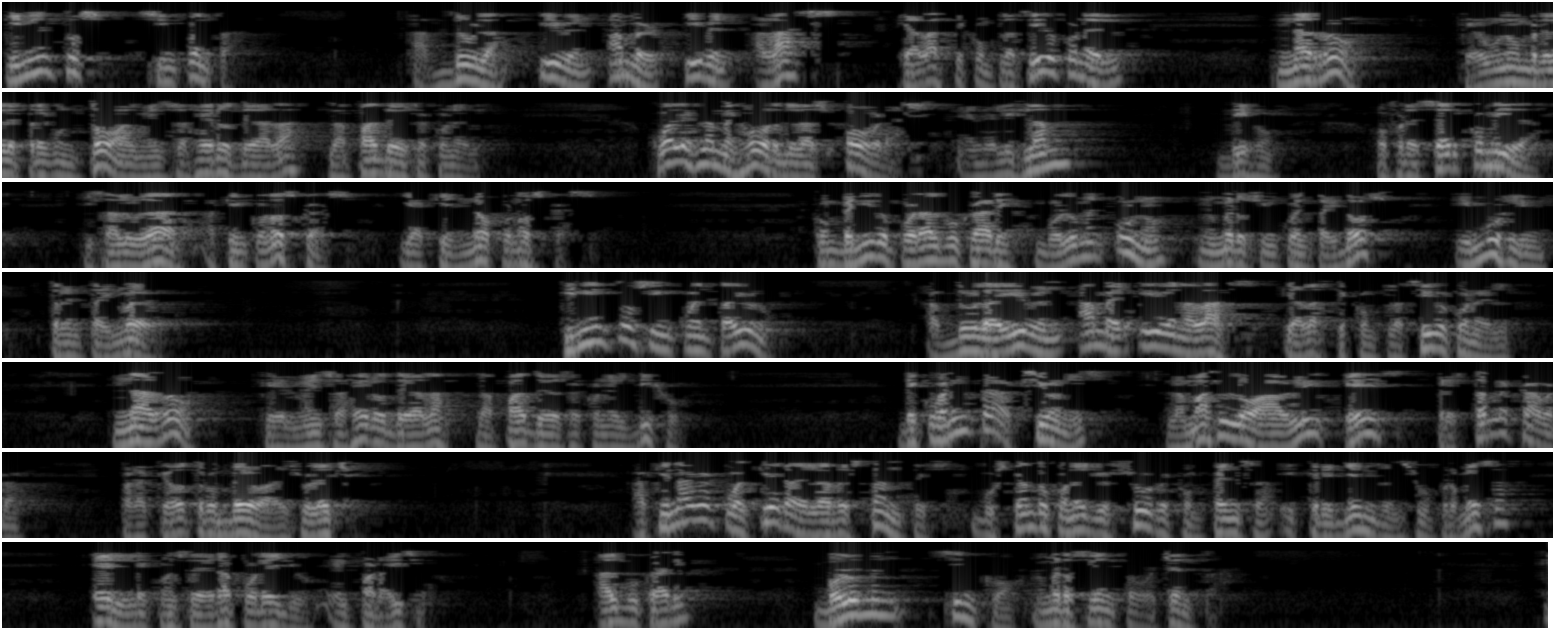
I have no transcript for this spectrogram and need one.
550. Abdullah ibn Amr ibn Alas, que Alas esté complacido con él, narró que un hombre le preguntó al mensajero de Alá, la paz de Dios con él, ¿cuál es la mejor de las obras en el Islam? Dijo, ofrecer comida y saludar a quien conozcas y a quien no conozcas. Convenido por Al-Bukhari, volumen 1, número 52, y Muslim 39. 551. Abdullah ibn Amr ibn Alas, que Alá esté complacido con él, narró que el mensajero de Alá, la paz de Dios con él, dijo, de 40 acciones, la más loable es prestar la cabra para que otro beba de su leche. A quien haga cualquiera de las restantes, buscando con ellos su recompensa y creyendo en su promesa, él le concederá por ello el paraíso. Al-Bukhari, volumen 5, número 180.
